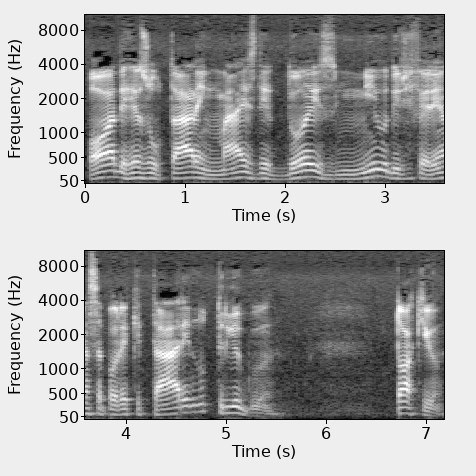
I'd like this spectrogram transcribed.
pode resultar em mais de 2 mil de diferença por hectare no trigo. Tóquio.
